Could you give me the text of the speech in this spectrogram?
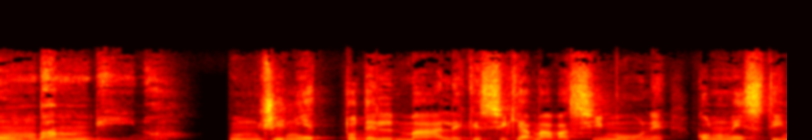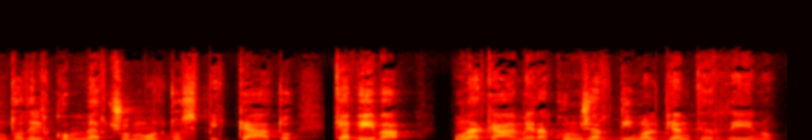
un bambino un genietto del male che si chiamava Simone, con un istinto del commercio molto spiccato, che aveva una camera con giardino al pian terreno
